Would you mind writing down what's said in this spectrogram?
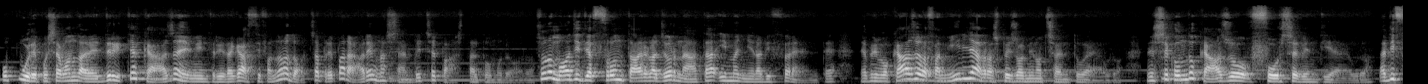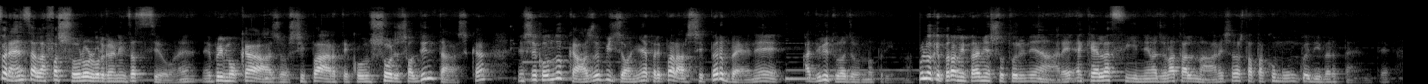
Oppure possiamo andare dritti a casa e mentre i ragazzi fanno la doccia preparare una semplice pasta al pomodoro. Sono modi di affrontare la giornata in maniera differente. Nel primo caso la famiglia avrà speso almeno 100 euro, nel secondo caso forse 20 euro. La differenza la fa solo l'organizzazione. Nel primo caso si parte con soli soldi in tasca, nel secondo caso bisogna prepararsi per bene addirittura giorno prima. Quello che però mi preme sottolineare è che alla fine la giornata al mare sarà stata comunque divertente.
